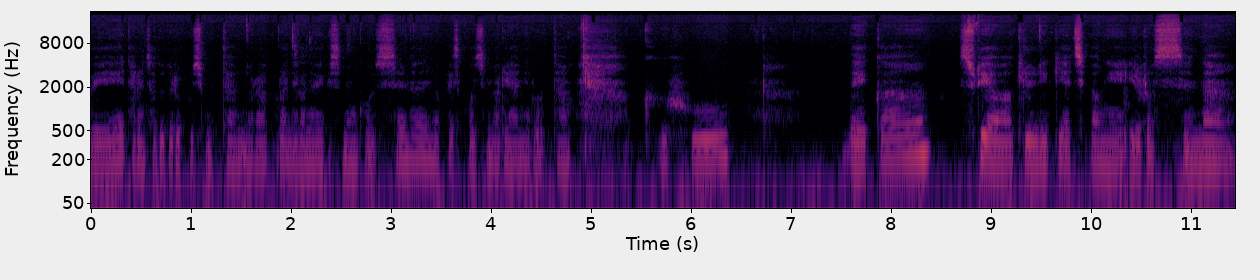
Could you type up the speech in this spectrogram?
외에 다른 사도들을 보지 못하노라. 보라 내가 너에게 쓰는 것은 하나님 앞에서 거짓말이 아니로다. 그 후 내가 수리아와 길리기아 지방에 이르렀으나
